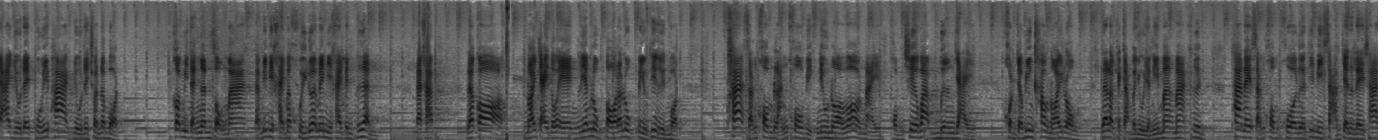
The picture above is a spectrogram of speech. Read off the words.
ยายอยู่ในภูมิภาคอยู่ในชนบท ก็มีแต่เงินส่งมา แต่ไม่มีใครมาคุยด้วยไม่มีใครเป็นเพื่อนนะครับ แล้วก็น้อยใจตัวเองเลี้ยงลูกโตแล้วลูกไปอยู่ที่อื่นหมด ถ้าสังคมหลังโควิด New Normal ใหม่ ผมเชื่อว่าเมืองใหญ่ คนจะวิ่งเข้าน้อยลง แล้วเราจะกลับมาอยู่อย่างนี้มากมากขึ้น ถ้าในสังคมครัวเรือนที่มี3 generation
